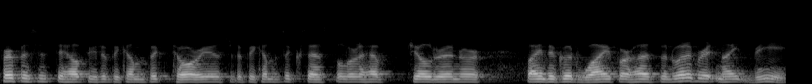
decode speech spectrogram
purpose is to help you to become victorious or to become successful or to have children or find a good wife or husband, whatever it might be.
